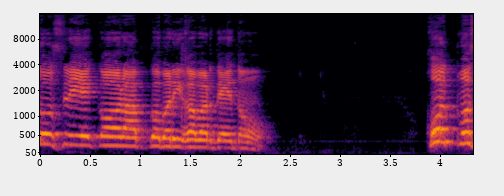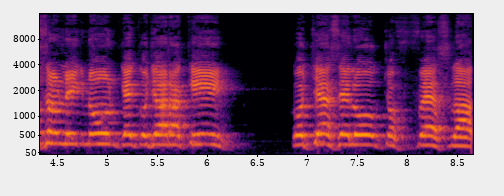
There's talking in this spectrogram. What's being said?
दूसरी एक और आपको बड़ी खबर दे दूँ। खुद मुस्लिम लीग नून के कुछ अरकान कुछ ऐसे लोग जो फैसला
